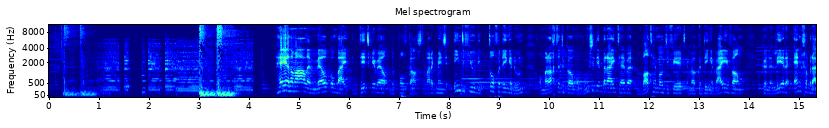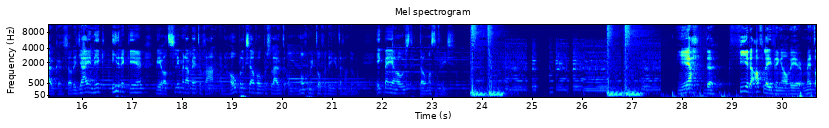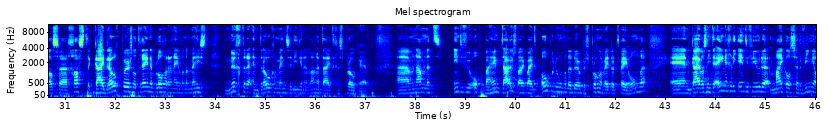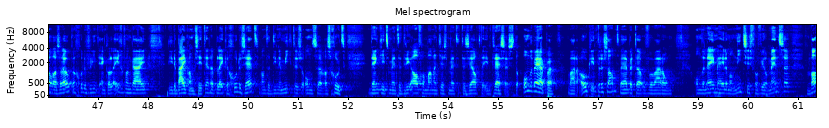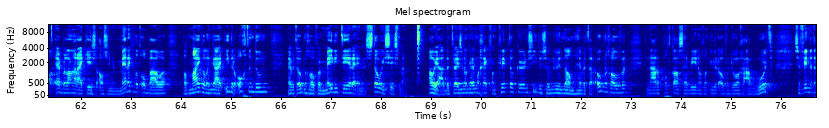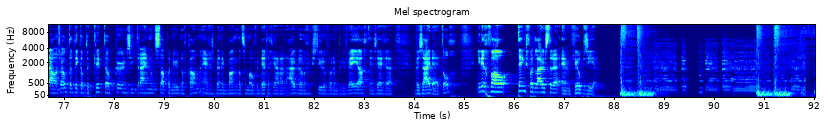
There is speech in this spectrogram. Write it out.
Hey allemaal en welkom bij Dit keer wel de podcast, waar ik mensen interview die toffe dingen doen, om erachter te komen hoe ze dit bereikt hebben, wat hen motiveert en welke dingen wij hiervan kunnen leren en gebruiken, zodat jij en ik iedere keer weer wat slimmer naar bed toe gaan en hopelijk zelf ook besluiten om nog meer toffe dingen te gaan doen. Ik ben je host, Thomas de Vries. Ja, de vierde aflevering alweer. Met als uh, gast Guy Droog, personal trainer, blogger en een van de meest nuchtere en droge mensen die ik in een lange tijd gesproken heb. Uh, we namen het interview op bij hem thuis, waar ik bij het opendoen van de deur besprongen werd door twee honden. En Guy was niet de enige die ik interviewde. Michael Servino was er ook, een goede vriend en collega van Guy, die erbij kwam zitten. Dat bleek een goede zet, want de dynamiek tussen ons uh, was goed. Denk iets met de drie alfamannetjes met dezelfde interesses. De onderwerpen waren ook interessant. We hebben het over waarom ondernemen helemaal niets is voor veel mensen. Wat er belangrijk is als je een merk wilt opbouwen. Wat Michael en Guy iedere ochtend doen. We hebben het ook nog over mediteren en stoïcisme. Oh ja, de twee zijn ook helemaal gek van cryptocurrency. Dus zo nu en dan hebben we het daar ook nog over. En na de podcast hebben we hier nog een uur over doorgeouwehoerd. Ze vinden trouwens ook dat ik op de cryptocurrency trein moet stappen nu het nog kan. Ergens ben ik bang dat ze me over 30 jaar een uitnodiging sturen voor een privéjacht. En zeggen, we zeiden het toch. In ieder geval, thanks voor het luisteren en veel plezier.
